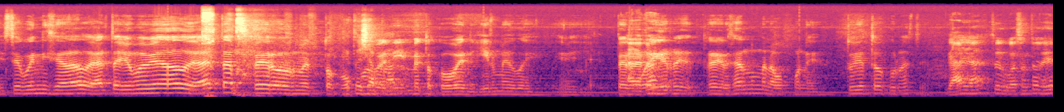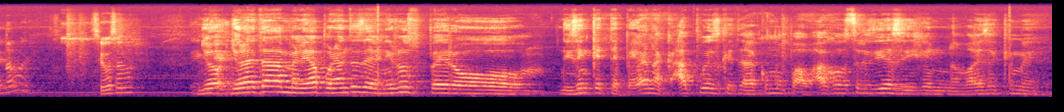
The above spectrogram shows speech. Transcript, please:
Este güey ni se ha dado de alta. Yo me había dado de alta, pero me tocó Estoy pues, venir, me tocó venirme, güey. Eh. Pero re- regresando me la voy a poner. ¿Tú ya te vacunaste? Ya, ya, guasón está bien, ¿no, güey? ¿Sí, guasón? no? Yo, yo la neta me la iba a poner antes de venirnos, pero dicen que te pegan acá, pues, que te da como para abajo dos, tres días. Y dije, no va a ser que me...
